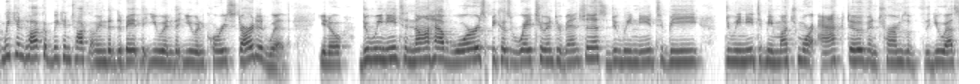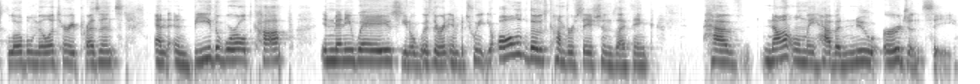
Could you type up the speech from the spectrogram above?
we can talk we can talk i mean the debate that you and that you and corey started with. You know do we need to not have wars because we're way too interventionist? Do we need to be do we need to be much more active in terms of the us global military presence and and be the world cop in many ways you know was there an in between all of those conversations i think have not only have a new urgency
